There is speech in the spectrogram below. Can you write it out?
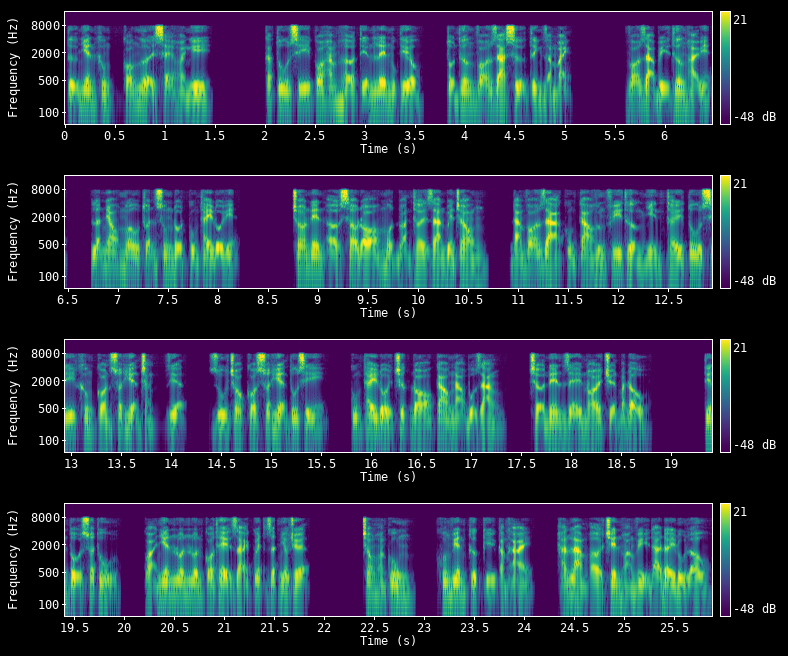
tự nhiên không có người sẽ hoài nghi. Các tu sĩ có hăm hở tiến lên mục tiêu, tổn thương võ giả sự tình giảm mạnh. Võ giả bị thương hại ít, lẫn nhau mâu thuẫn xung đột cũng thay đổi ít. Cho nên ở sau đó một đoạn thời gian bên trong đám võ giả cũng cao hứng phi thường nhìn thấy tu sĩ không còn xuất hiện chẳng diện, dù cho có xuất hiện tu sĩ, cũng thay đổi trước đó cao ngạo bộ dáng, trở nên dễ nói chuyện bắt đầu. Tiên tổ xuất thủ, quả nhiên luôn luôn có thể giải quyết rất nhiều chuyện. Trong hoàng cung, khuôn viên cực kỳ cảm khái, hắn làm ở trên hoàng vị đã đầy đủ lâu,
